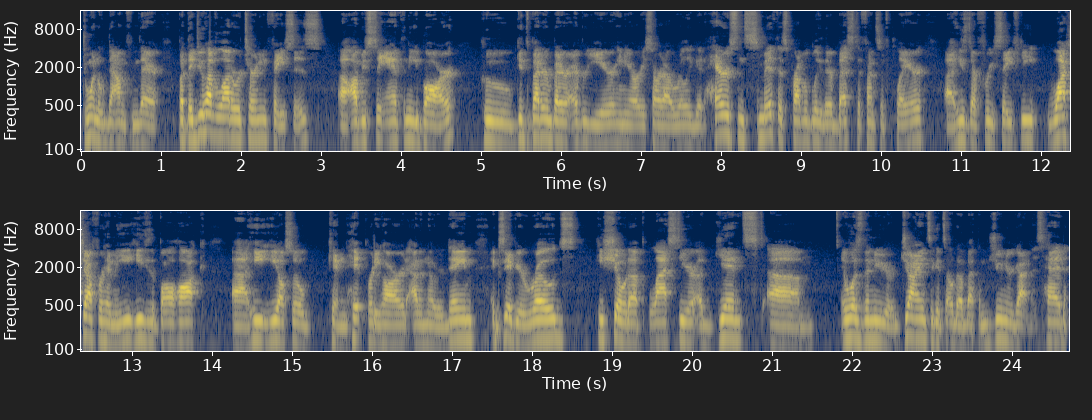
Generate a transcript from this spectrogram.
dwindled down from there. But they do have a lot of returning faces. Uh, obviously, Anthony Barr, who gets better and better every year, and he already started out really good. Harrison Smith is probably their best defensive player. Uh, he's their free safety. Watch out for him. He, he's a ball hawk. Uh, he, he also can hit pretty hard out of Notre Dame. Xavier Rhodes, he showed up last year against, um, it was the New York Giants against Odell Beckham Jr., got in his head,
